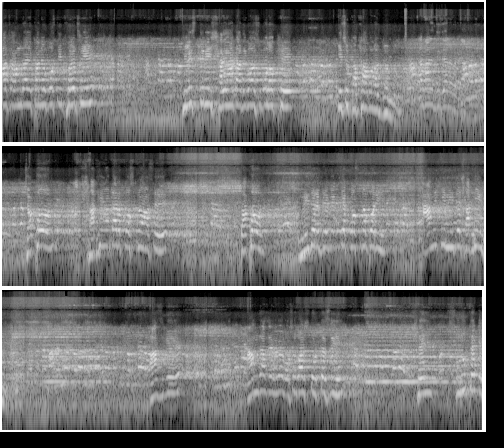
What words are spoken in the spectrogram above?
আজ আমরা এখানে উপস্থিত হয়েছি ফিলিস্তিনি স্বাধীনতা দিবস উপলক্ষে কিছু কথা বলার জন্য। যখন স্বাধীনতার প্রশ্ন আসে, তখন নিজের বিবেককে প্রশ্ন করি, আমি কি নিজে স্বাধীন? আজকে আমরা যেভাবে বসবাস করতেছি, সেই শুরু থেকে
